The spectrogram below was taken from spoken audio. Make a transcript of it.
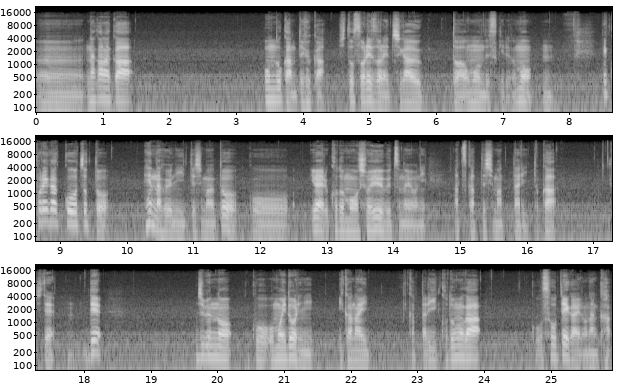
うーんなかなか温度感というか人それぞれ違うとは思うんですけれども、うん、でこれがこうちょっと変な風に言ってしまうとこういわゆる子供を所有物のように扱ってしまったりとかしてで自分のこう思い通りにいかないかったり子供がこう想定外のなんか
